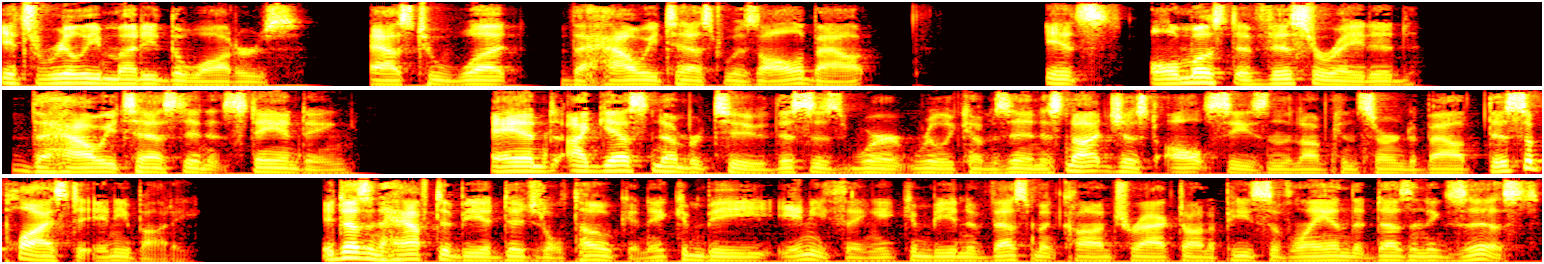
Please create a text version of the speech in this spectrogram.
it's really muddied the waters as to what the Howey test was all about. It's almost eviscerated the Howey test in its standing. And I guess number two, this is where it really comes in. It's not just alt season that I'm concerned about. This applies to anybody. It doesn't have to be a digital token. It can be anything. It can be an investment contract on a piece of land that doesn't exist.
